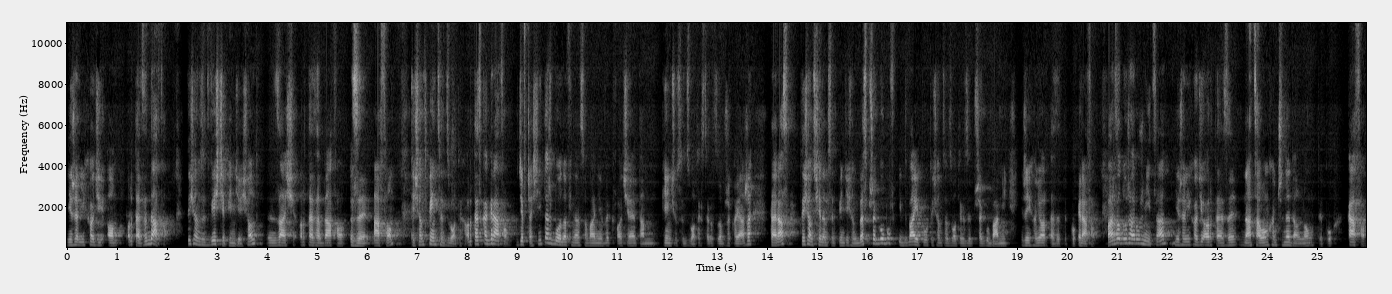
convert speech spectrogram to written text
Jeżeli chodzi o ortezę DAFO, 1250, zaś orteza DAFO z AFO 1500 zł. Ortezka Grafo, gdzie wcześniej też było dofinansowanie w kwocie tam 500 zł, z tego co dobrze kojarzę. Teraz 1750 bez przegubów i 2500 zł z przegubami, jeżeli chodzi o ortezy typu Grafo. Bardzo duża różnica, jeżeli chodzi o ortezy na całą kończynę dolną typu KAFO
